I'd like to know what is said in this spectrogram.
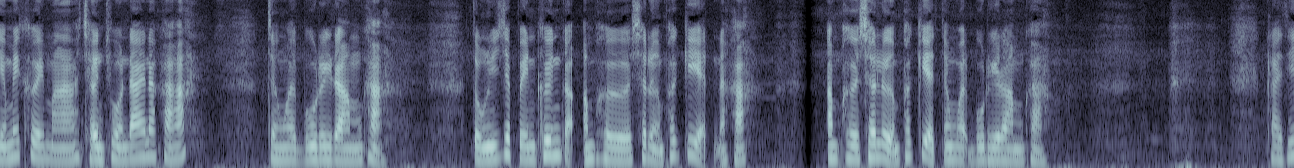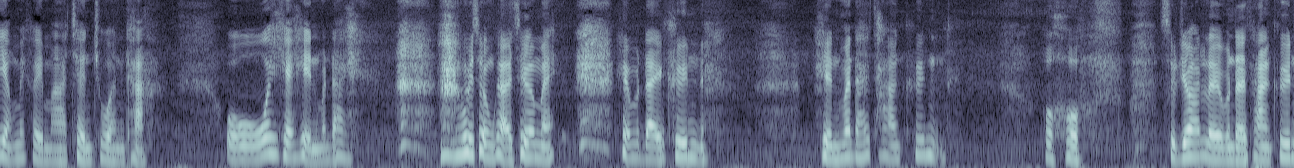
ยังไม่เคยมาเชิญชวนได้นะคะ จังหวัดบุรีรัมย์ค่ะ ตรงนี้จะเป็นขึ้นกับอำเภอเฉลิมพระเกียรตินะคะอำเภอเฉลิมพระเกียรติจังหวัดบุรีรัมย์ค่ะ ใครที่ยังไม่เคยมาเชิญชวนค่ะ โอ้ยแค่เห็นบันไดผู้ชมค่ะเชื่อไหมเห็นบันไดขึ้น เห็นบันไดทางขึ้นโอ้โหสุดยอดเลยบันไดทางขึ้น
